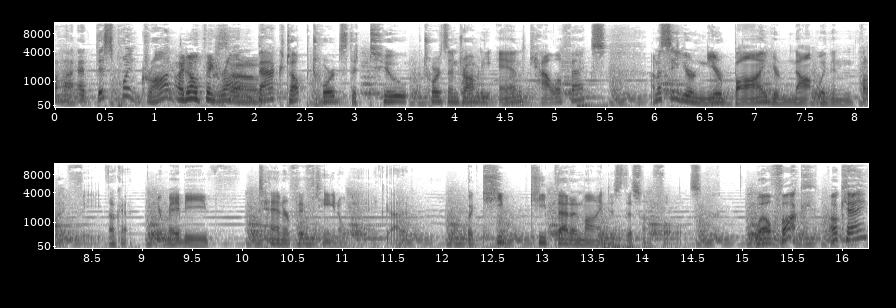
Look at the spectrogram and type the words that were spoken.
uh, at this point Grant I don't think Grant so. backed up towards the two towards Andromedy and Califex. I'm gonna say you're nearby, you're not within five feet. Okay, You're maybe ten or fifteen away. got it. But keep keep that in mind as this unfolds. Well, fuck. Okay,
